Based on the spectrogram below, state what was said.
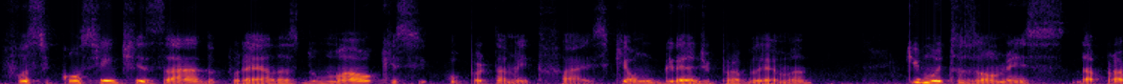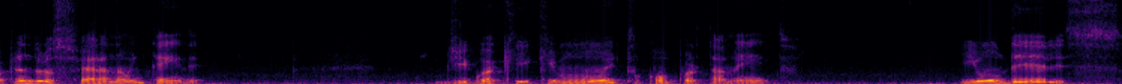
fosse conscientizado por elas do mal que esse comportamento faz, que é um grande problema que muitos homens da própria androsfera não entendem. Digo aqui que muito comportamento, e um deles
